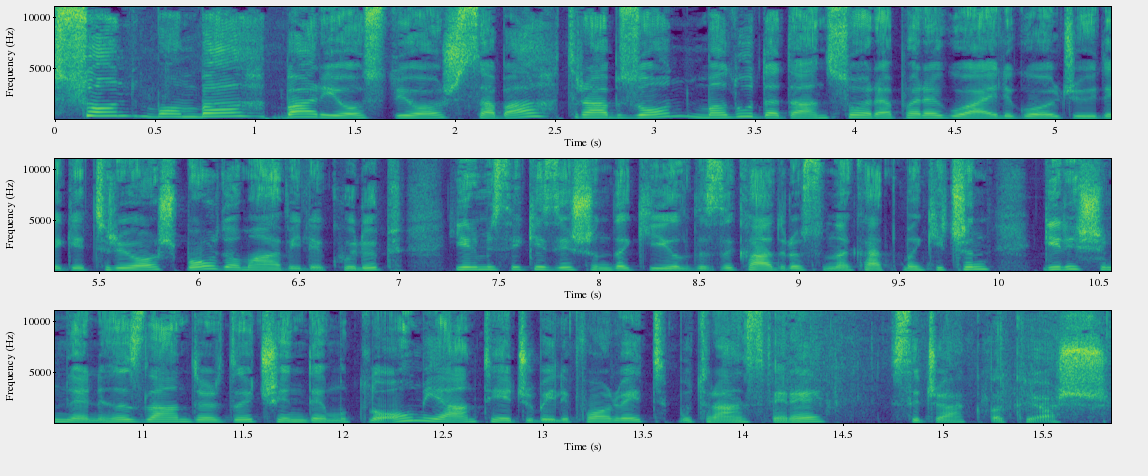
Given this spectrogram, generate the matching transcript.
Son bomba Barrios diyor sabah. Trabzon Maluda'dan sonra Paraguaylı golcüyü de getiriyor. Bordo Mavili kulüp 28 yaşındaki yıldızı kadrosuna katmak için girişimlerini hızlandırdı. Çin'de mutlu olmayan tecrübeli forvet bu transfere sıcak bakıyor.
